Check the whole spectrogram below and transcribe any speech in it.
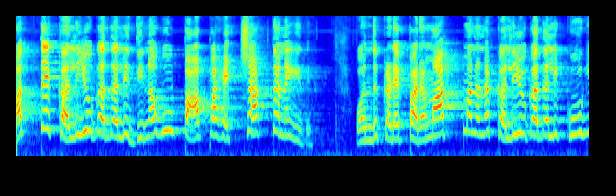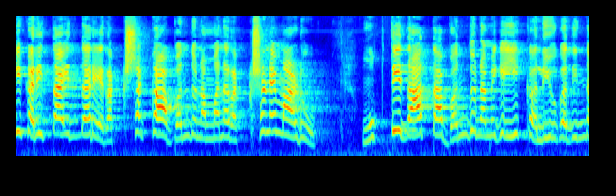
ಮತ್ತೆ ಕಲಿಯುಗದಲ್ಲಿ ದಿನವೂ ಪಾಪ ಹೆಚ್ಚಾಗ್ತಾನೆ ಇದೆ. ಒಂದು ಕಡೆ ಪರಮಾತ್ಮನನ್ನ ಕಲಿಯುಗದಲ್ಲಿ ಕೂಗಿ ಕರಿತಾ ಇದ್ದಾರೆ, ರಕ್ಷಕ ಬಂದು ನಮ್ಮನ್ನ ರಕ್ಷಣೆ ಮಾಡು. ಮುಕ್ತಿದಾತ ಬಂದು ನಮಗೆ ಈ ಕಲಿಯುಗದಿಂದ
